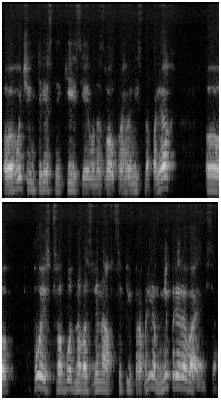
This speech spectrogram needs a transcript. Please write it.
Э, очень интересный кейс, я его назвал «Программист на полях» поиск свободного звена в цепи проблем, не прерываемся.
